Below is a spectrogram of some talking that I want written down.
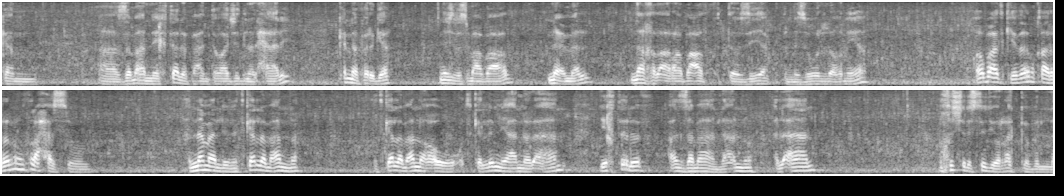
كان آه، زمان يختلف عن تواجدنا الحالي. كنا فرقة نجلس مع بعض نعمل ناخذ آراء بعض في التوزيع في النزول الأغنية. وبعد كذا نقرر ونطرحها السوق. إنما اللي نتكلم عنه نتكلم عنه أو تكلمني عنه الآن يختلف عن زمان لأنه الآن نخش الاستوديو نركب ال-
